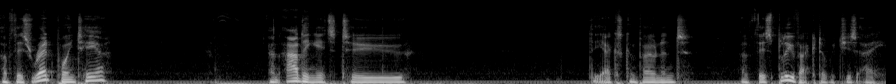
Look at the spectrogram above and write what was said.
of this red point here and adding it to the x component of this blue vector, which is a.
